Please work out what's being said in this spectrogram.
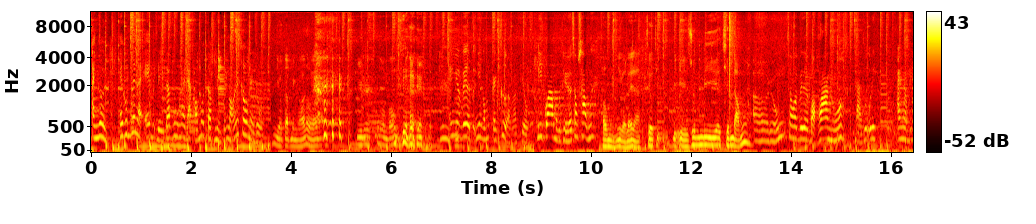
Anh ơi, em không biết là em bị déjà vu hay đã có một tập mình cũng nói cái câu này rồi. Nhiều tập mình nói rồi em. Ạ Nhìn không còn có người. Anh mà bây giờ tự nhiên có một cái cửa mà kiểu đi qua một thế giới song song ấy Không, như ở đây là siêu thị bị zombie chiếm đóng. Ờ đúng, xong rồi bây giờ bỏ hoang đúng không? Giả dụ đi, anh mà bị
